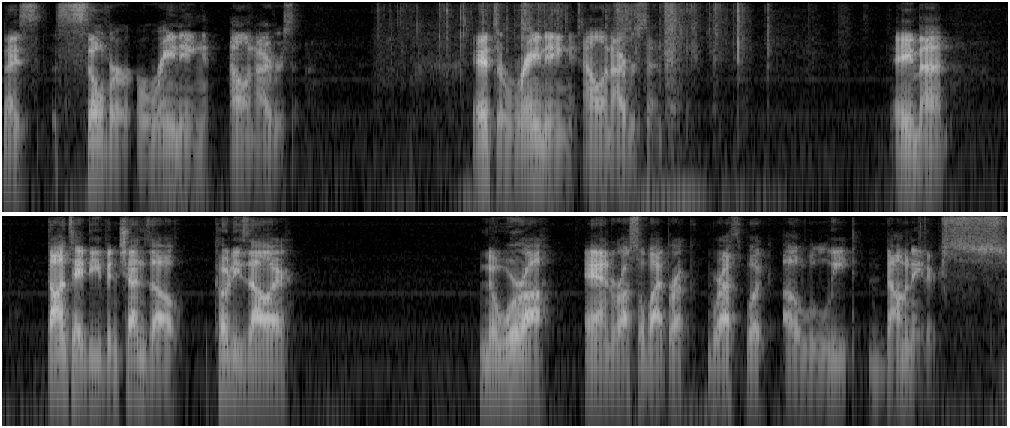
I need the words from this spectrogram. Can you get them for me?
Nice silver raining Allen Iverson. It's raining Allen Iverson. Amen. Donte DiVincenzo, Cody Zeller, Nawura, and Russell Westbrook, Westbrook Elite Dominators.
